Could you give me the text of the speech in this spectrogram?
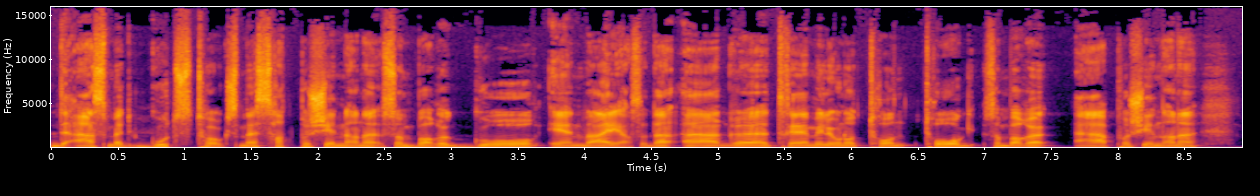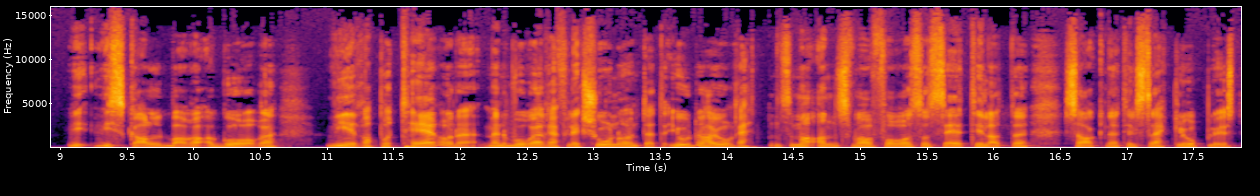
Det er som et godstog som er satt på skinnene, som bare går én vei. Altså, det er tre millioner tonn tog som bare er på skinnene. Vi, vi skal bare av gårde. Vi rapporterer det, men hvor er refleksjonen rundt dette? Jo, det har jo retten som har ansvar for oss å se til at uh, saken er tilstrekkelig opplyst.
